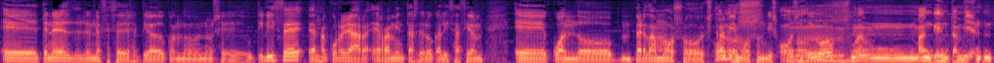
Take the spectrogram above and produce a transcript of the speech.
Eh, tener el NFC desactivado cuando no se utilice. eh, recurrir a herramientas de localización eh, cuando perdamos o extraviemos O nos- un o dispositivo. nos man- manguen también.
